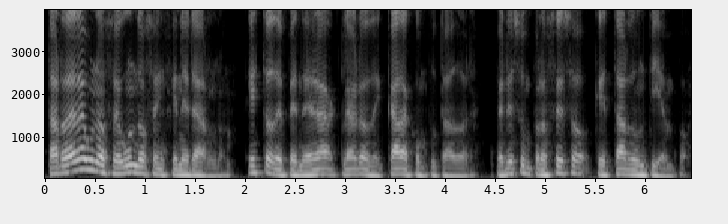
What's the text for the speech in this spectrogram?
Tardará unos segundos en generarlo. Esto dependerá, claro, de cada computadora, pero es un proceso que tarda un tiempo.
